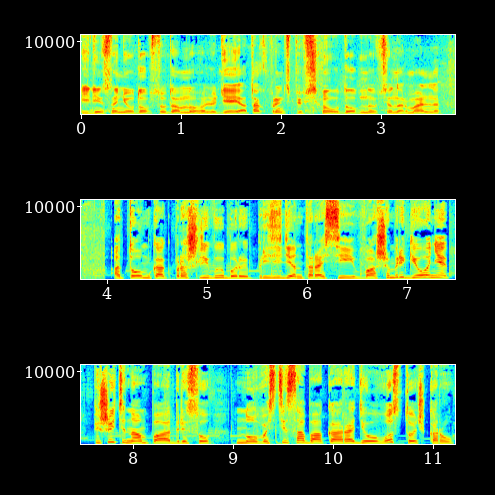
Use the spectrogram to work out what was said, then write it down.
Единственное неудобство, да, много людей, а так, в принципе, все удобно, все нормально. О том, как прошли выборы президента России в вашем регионе, пишите нам по адресу новости собака ру.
